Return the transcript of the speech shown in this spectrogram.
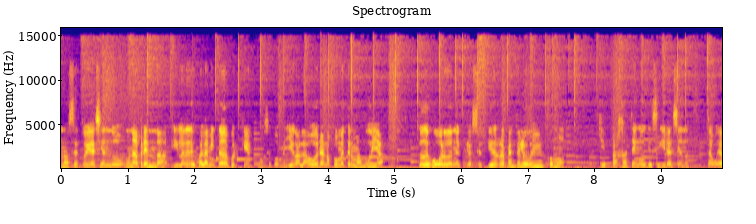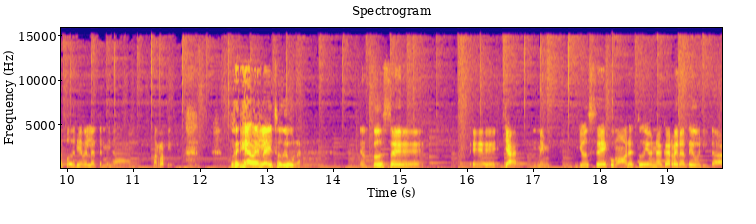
no sé, estoy haciendo una prenda y la dejo a la mitad porque, no sé, pues me llega la hora, no puedo meter más bulla, lo dejo guardado en el closet y de repente lo veo es como, ¿qué paja tengo que seguir haciendo esta wea? Podría haberla terminado más rápido, podría haberla hecho de una. Entonces, eh, ya, me- yo sé, como ahora estudio una carrera teórica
